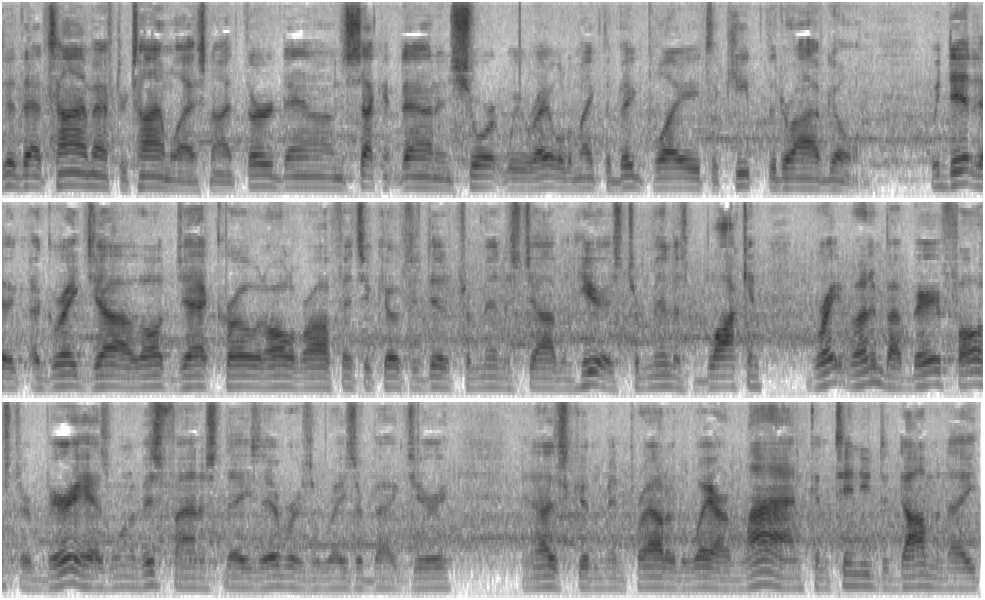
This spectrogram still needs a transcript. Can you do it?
Did that time after time last night. Third down, second down, and short. We were able to make the big play to keep the drive going. We did a, a great job. All, Jack Crowe and all of our offensive coaches did a tremendous job. And here is tremendous blocking. Great running by Barry Foster. Barry has one of his finest days ever as a Razorback, Jerry. And I just couldn't have been prouder of the way our line continued to dominate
